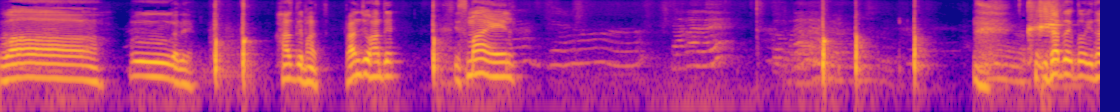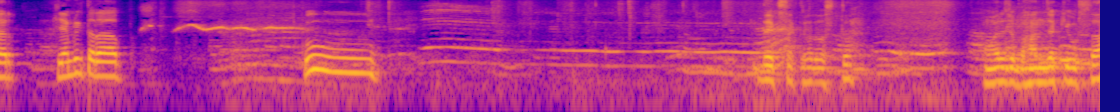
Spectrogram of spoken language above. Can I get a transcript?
वाह दे हंस दे भांज भांजो हंस दे। इस्माइल इधर देख दो, इधर। कैमरे की तरफ़। देख सकते हो दोस्तों हमारे जो भांजा क्यूट सा।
